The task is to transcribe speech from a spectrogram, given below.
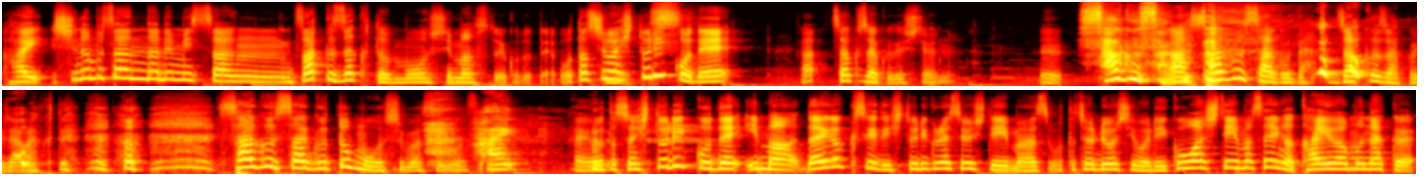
はいしのぶさんなるみさんザクザクと申しますということで私は一人っ子で、あザクザクでしたよねサグサあ、グ。サグサグだ。ザクザクじゃなくて。サグサグと申します。はい。はい、私は一人っ子で今大学生で一人暮らしをしています。私の両親は離婚はしていませんが会話もなく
